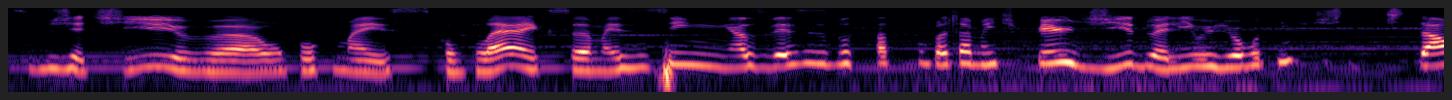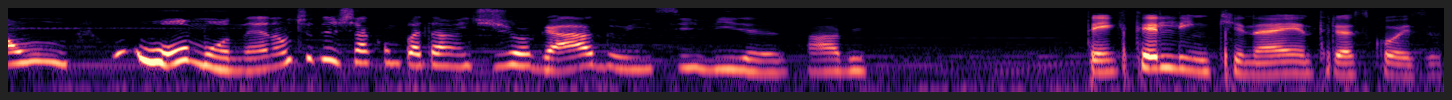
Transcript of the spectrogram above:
subjetiva, um pouco mais complexa, mas assim, às vezes você tá completamente perdido ali, o jogo tem que te, dar um, um rumo, né? Não te deixar completamente jogado e se vira, sabe? Tem que ter link, né, entre as coisas.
